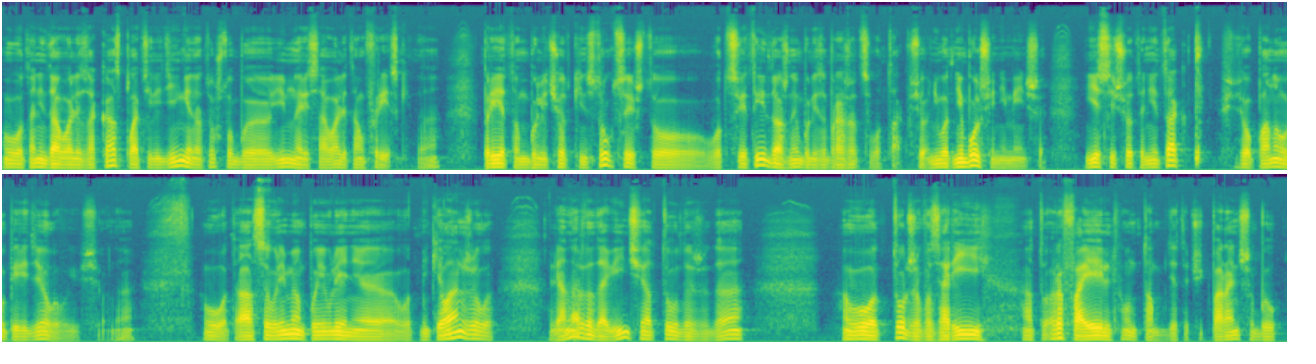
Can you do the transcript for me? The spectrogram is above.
вот, они давали заказ, платили деньги на то, чтобы им нарисовали там фрески. Да. При этом были четкие инструкции, что вот цветы должны были изображаться вот так. Все, ни, вот, ни больше, ни меньше. Если что-то не так, все, по новому переделываю и все. Да. Вот. А со времен появления вот, Микеланджело, Леонардо да Винчи оттуда же, да, вот, тот же Вазари, Рафаэль, он там где-то чуть пораньше был –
